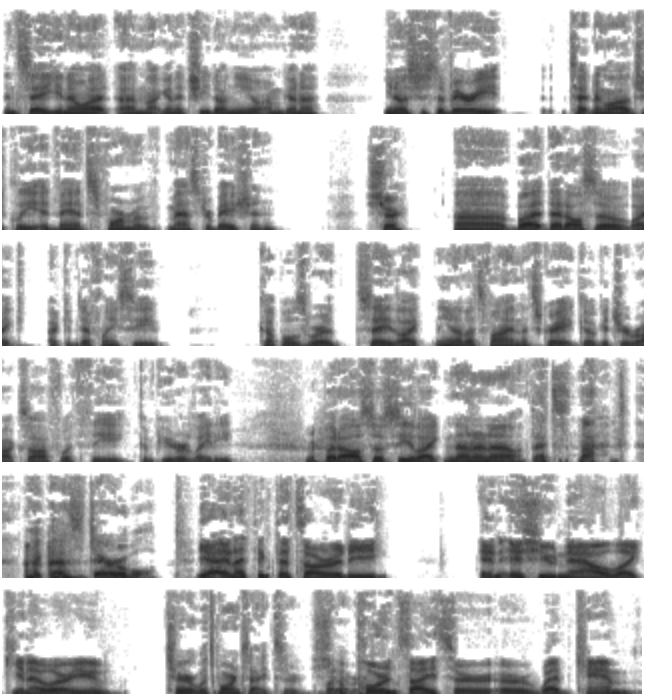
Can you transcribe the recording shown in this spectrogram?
and say, you know what? I'm not going to cheat on you. I'm going to, you know, it's just a very technologically advanced form of masturbation. Sure. Uh, but that also, like, I can definitely see couples where say like, you know, that's fine. That's great. Go get your rocks off with the computer lady. But I also see like, no, no, no, that's not, like, that's terrible. Yeah. And I think that's already an issue now. Like, you know, are you, Sure. With porn sites or whatever. porn sites or, or webcam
